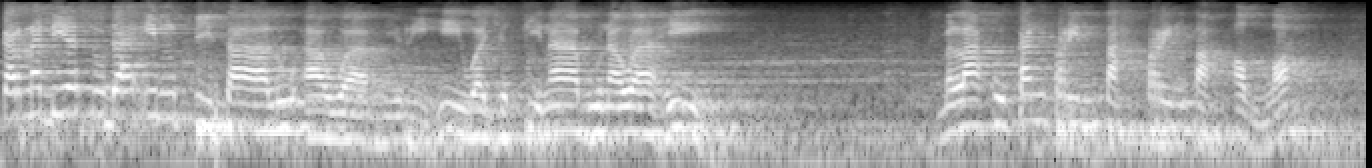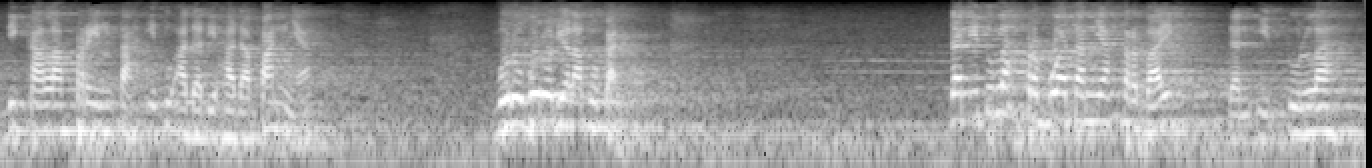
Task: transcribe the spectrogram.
Karena dia sudah imtisalu awamirihi wajtinabu nawahi. Melakukan perintah-perintah Allah dikala perintah itu ada di hadapannya, buru-buru dia lakukan. Dan itulah perbuatan yang terbaik dan itulah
